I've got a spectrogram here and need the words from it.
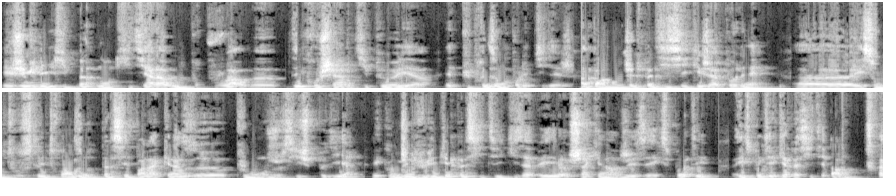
et j'ai une équipe maintenant qui tient la route pour pouvoir me décrocher un petit peu et euh, être plus présent pour les petits déj. À part mon chef pâtissier qui est japonais, euh, ils sont tous les trois autres passés par la case euh, plonge, si je peux dire. Et quand j'ai vu les capacités qu'ils avaient euh, chacun, je les ai exploitées. Exploité les capacités, pardon.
